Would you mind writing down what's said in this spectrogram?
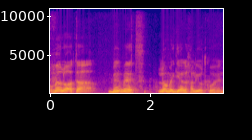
אומר לו, אתה באמת לא מגיע לך להיות כהן.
